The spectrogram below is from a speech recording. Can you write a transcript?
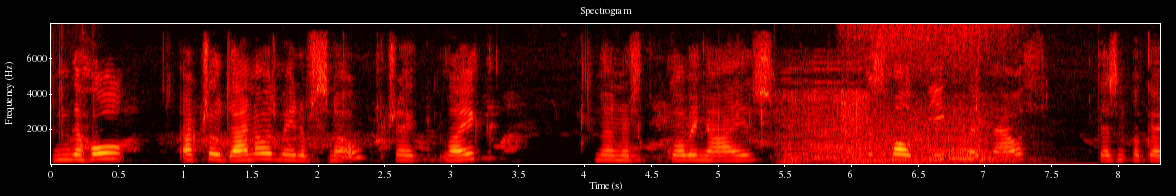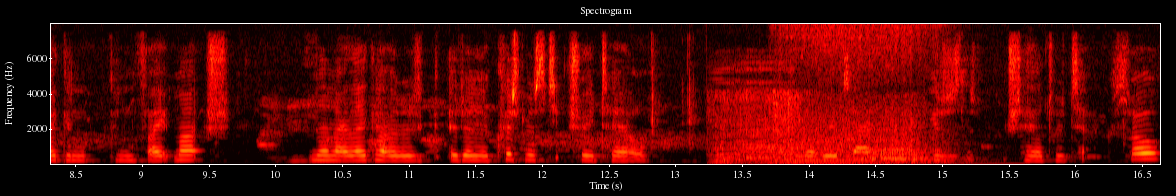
And the whole actual dino is made of snow, which I like. And then there's glowing eyes, a small beak like mouth. Doesn't look like it can, can fight much. And then I like how it is, it is a Christmas tree tail. Attack uses the tail to attack. So,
